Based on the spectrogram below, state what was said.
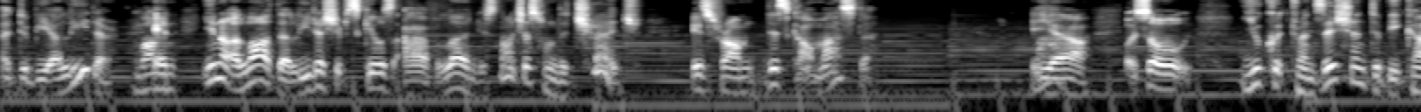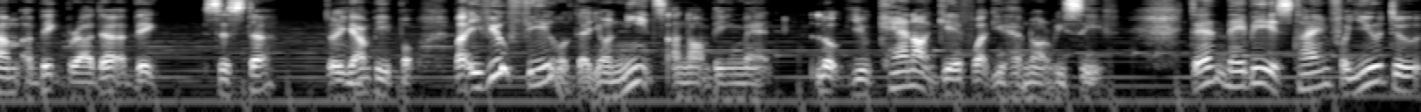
uh, to be a leader. Wow. And you know, a lot of the leadership skills I've learned is not just from the church; it's from this scoutmaster. Yeah. Uh-huh. So you could transition to become a big brother, a big sister to the young mm-hmm. people. But if you feel that your needs are not being met, look, you cannot give what you have not received. Then maybe it's time for you to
